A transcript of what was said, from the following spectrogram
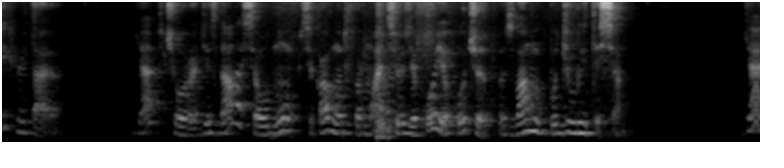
Всіх вітаю! Я вчора дізналася одну цікаву інформацію, з якою я хочу з вами поділитися. Я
